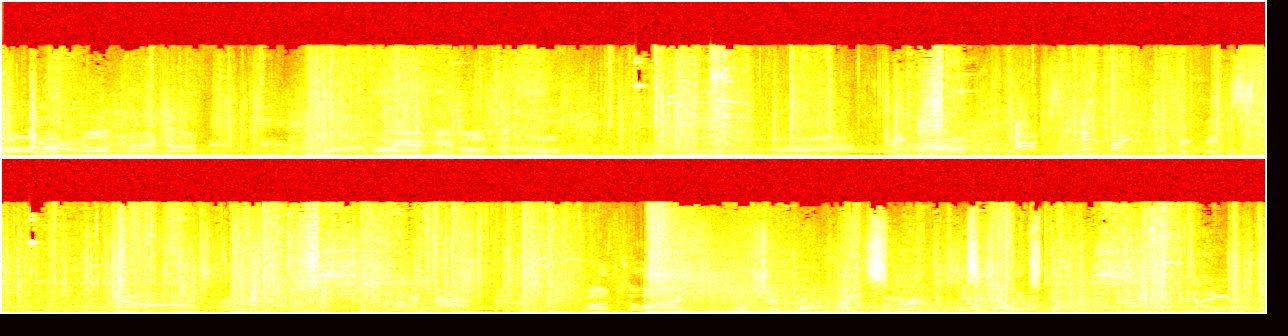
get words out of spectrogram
I'm a Northlander! I have you, Master Dwarf. Law, mates? This is how it's done.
